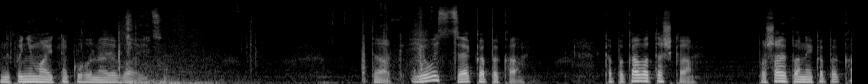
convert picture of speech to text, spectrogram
Не понімають на кого нариваються. Так, і ось це КПК. КПК ватажка. Пошарпаний КПК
